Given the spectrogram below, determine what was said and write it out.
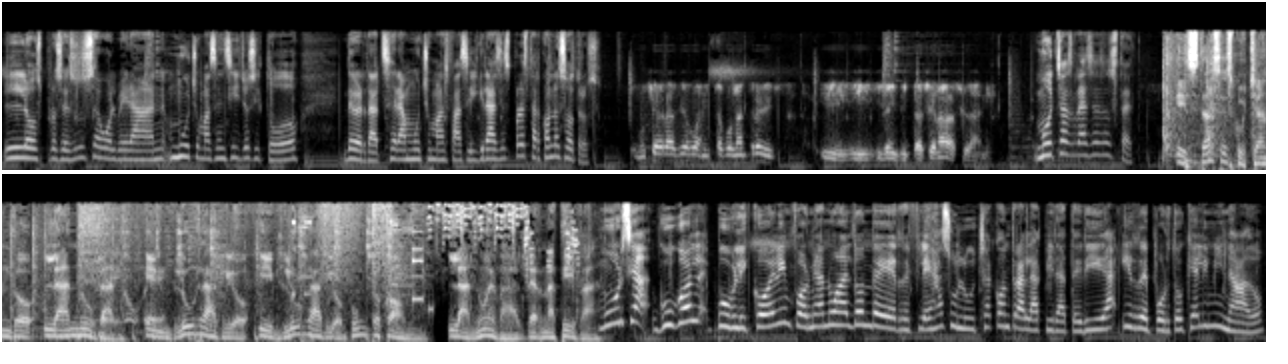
los procesos se volverán mucho más sencillos y todo de verdad será mucho más fácil. Gracias por estar con nosotros. Muchas gracias Juanita por la entrevista y, y la invitación a la ciudadanía. Muchas gracias a usted. Estás escuchando La Nube en Blue Radio y bluradio.com. La nueva alternativa. Murcia, Google publicó el informe anual donde refleja su lucha contra la piratería y reportó que ha eliminado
